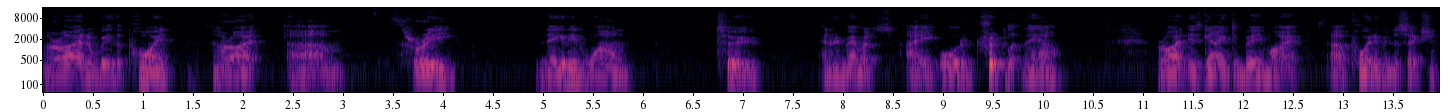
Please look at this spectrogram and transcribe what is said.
all right, it'll be the point, all right, um, 3, negative 1, 2, and remember it's a ordered triplet now, right, is going to be my uh, point of intersection.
